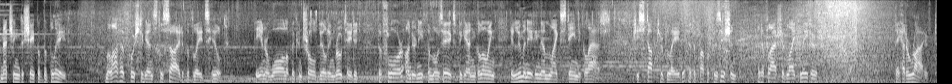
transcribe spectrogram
matching the shape of the blade. Malata pushed against the side of the blade's hilt. The inner wall of the control building rotated. The floor underneath the mosaics began glowing, illuminating them like stained glass. She stopped her blade at the proper position, and a flash of light later, they had arrived.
